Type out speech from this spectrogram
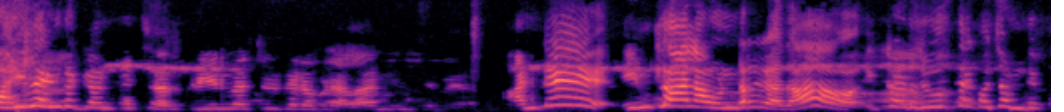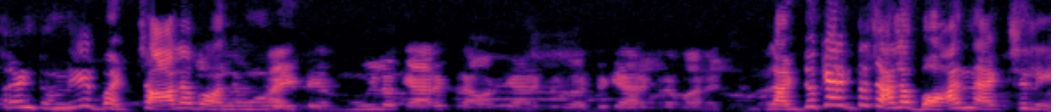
వైలెంట్ కనిపించారు. స్క్రీన్ మీద చూసేటప్పుడు ఎలా అనిపించింది? అంటే ఇంట్లో అలా ఉండరు కదా. ఇక్కడ చూస్తే కొంచెం డిఫరెంట్ ఉంది బట్ చాలా బాగుంది మూవీ అయితే మూవీలో క్యారెక్టర్ ఎవరి character Laddu character Laddu character చాలా బాగుంది యాక్చువల్లీ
